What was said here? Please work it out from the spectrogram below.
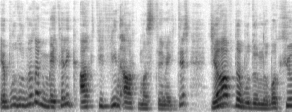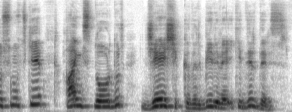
E bu durumda da metalik aktifliğin artması demektir. Cevap da bu durumda. Bakıyorsunuz ki hangisi doğrudur? C şıkkıdır 1 ve 2'dir deriz.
